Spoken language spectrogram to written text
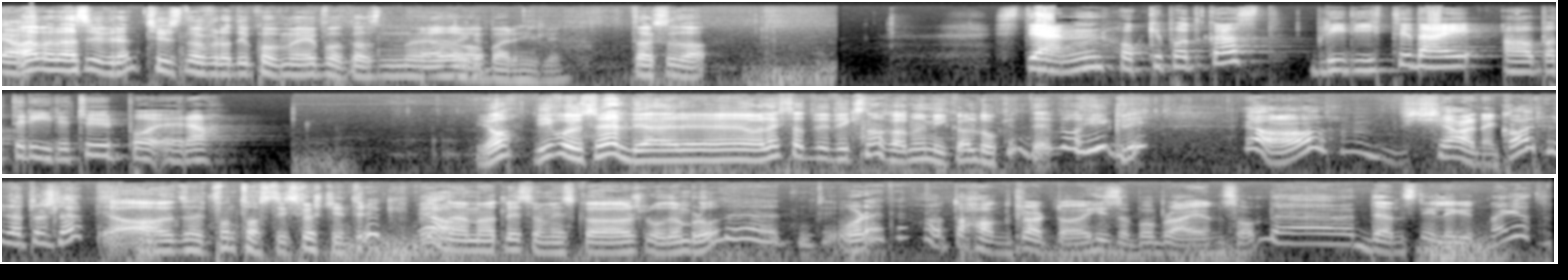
Ja. Nei, men Det er suverent. Tusen takk for at du kom med i podkasten. Ja, det var bare hyggelig. Takk skal du ha. Stjernen hockeypodkast blir gitt til deg av Batteriretur på Øra. Ja, vi var jo så heldige her, eh, Alex, at vi fikk snakka med Mikael Dokken. Det var hyggelig. Ja, kjernekar, rett og slett. Ja, Et fantastisk førsteinntrykk. Ja. Med at liksom vi skal slå dem blå, det er ålreit, det. At han klarte å hisse på Brian sånn, det er den snille gutten, er, gitt.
